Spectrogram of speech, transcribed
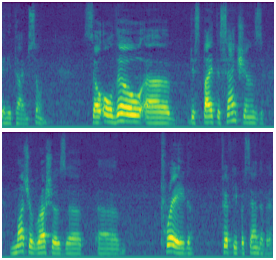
anytime soon. So although, uh, despite the sanctions, much of Russia's uh, uh, trade, 50% of it,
